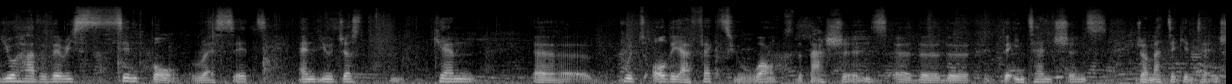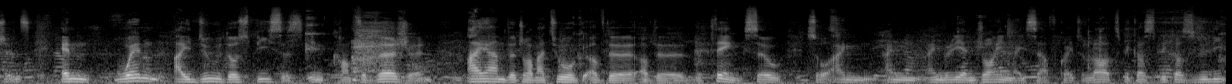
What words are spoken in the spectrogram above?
You have a very simple recit, and you just can put all the affects you want, the passions, uh, the, the, the intentions, dramatic intentions. And when I do those pieces in concert version, I am the dramaturg of the of the, the thing. So so I'm, I'm I'm really enjoying myself quite a lot because because really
